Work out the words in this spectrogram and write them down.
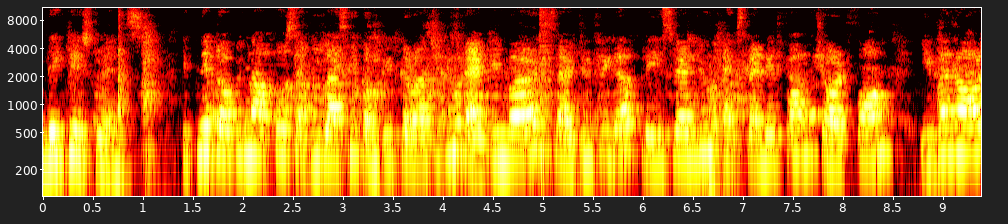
देखिए स्टूडेंट्स इतने टॉपिक मैं आपको सेकंड क्लास के कंप्लीट करवा चुकी हूँ। Writing words writing figure place value expanded form short form even और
